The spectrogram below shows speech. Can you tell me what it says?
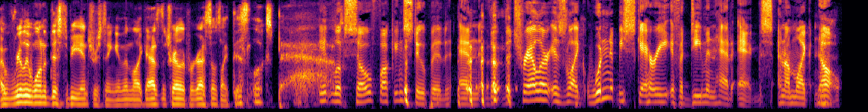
I really wanted this to be interesting. And then like as the trailer progressed, I was like, this looks bad. It looks so fucking stupid, and the, the trailer is like, wouldn't it be scary if a demon had eggs? And I'm like, no,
